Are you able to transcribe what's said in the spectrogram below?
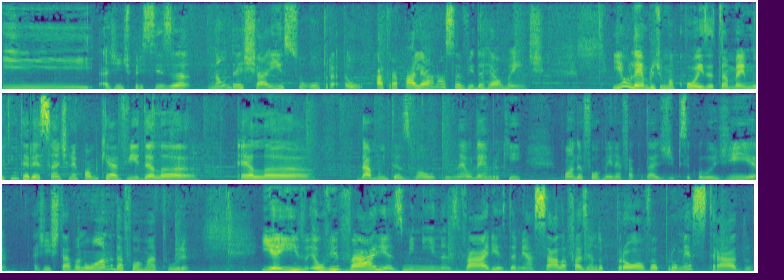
E a gente precisa não deixar isso ultra, atrapalhar a nossa vida realmente. E eu lembro de uma coisa também muito interessante, né? Como que a vida ela ela dá muitas voltas, né? Eu lembro que quando eu formei na faculdade de psicologia, a gente estava no ano da formatura. E aí eu vi várias meninas, várias da minha sala, fazendo prova para o mestrado.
